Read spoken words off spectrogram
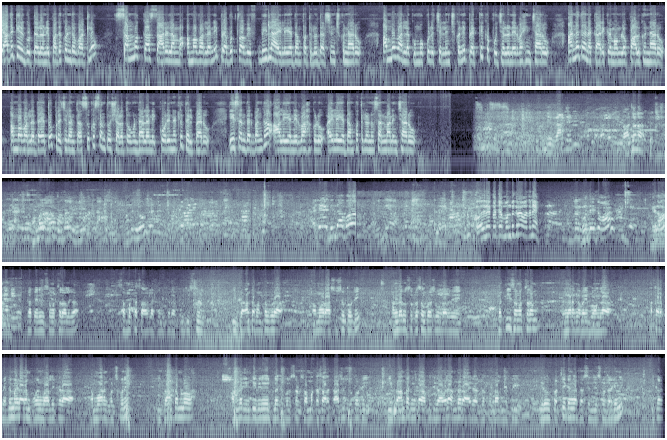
యాదగిరిగుట్టలోని పదకొండో వార్డులో సమ్మక్క సారలమ్మ అమ్మవార్లని ప్రభుత్వ విఫ్ బీర్లా ఐలయ్య దంపతులు దర్శించుకున్నారు. అమ్మవార్లకు మొక్కులు చెల్లించుకుని ప్రత్యేక పూజలు నిర్వహించారు. అన్నదాన కార్యక్రమంలో పాల్గొన్నారు. అమ్మవార్ల దయతో ప్రజలంతా సుఖ సంతోషాలతో ఉండాలని కోరినట్లు తెలిపారు. ఈ సందర్భంగా ఆలయ నిర్వాహకులు ఐలయ్య దంపతులను సన్మానించారు. రాజనా వదిలే కొంచెం ముందుకు రా వదిలే గత ఎనిమిది సంవత్సరాలుగా సమ్మక్క సారలక్కని ఇక్కడ పూజిస్తూ ఈ ప్రాంతం అంతా కూడా అమ్మవారి ఆశీస్సుతోటి అందరూ సుఖ సంతోషం ఉండాలని ప్రతి సంవత్సరం అంగరంగ వైభవంగా అక్కడ పెద్ద మేడారం పోయిన వాళ్ళు ఇక్కడ అమ్మవారం కొలుచుకొని ఈ ప్రాంతంలో అందరి ఇంటి విలువలకి కొలుస్తాడు సమ్మక్క సారక్క ఆశీస్సుతోటి ఈ ప్రాంతం ఇంకా అభివృద్ధి కావాలి అందరూ ఆయుర్వేదంతో ఉండాలని చెప్పి ఈరోజు ప్రత్యేకంగా దర్శనం చేసుకోవడం జరిగింది. ఇక్కడ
